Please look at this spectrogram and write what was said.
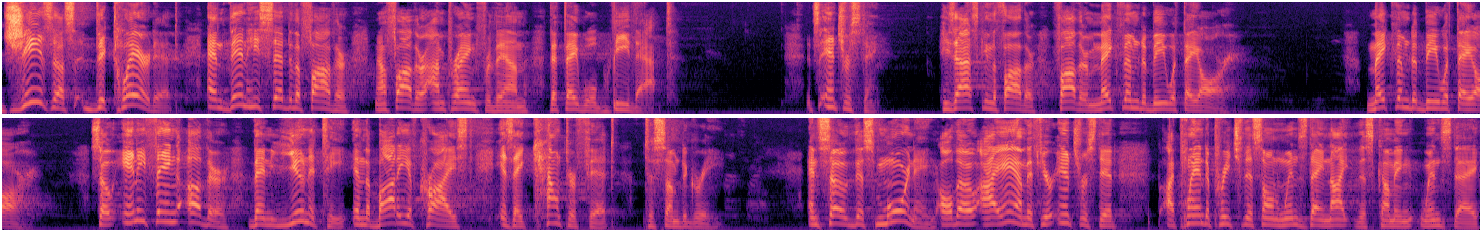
Jesus declared it. And then he said to the Father, Now, Father, I'm praying for them that they will be that. It's interesting. He's asking the Father, Father, make them to be what they are. Make them to be what they are. So anything other than unity in the body of Christ is a counterfeit to some degree. And so this morning, although I am, if you're interested, I plan to preach this on Wednesday night, this coming Wednesday.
